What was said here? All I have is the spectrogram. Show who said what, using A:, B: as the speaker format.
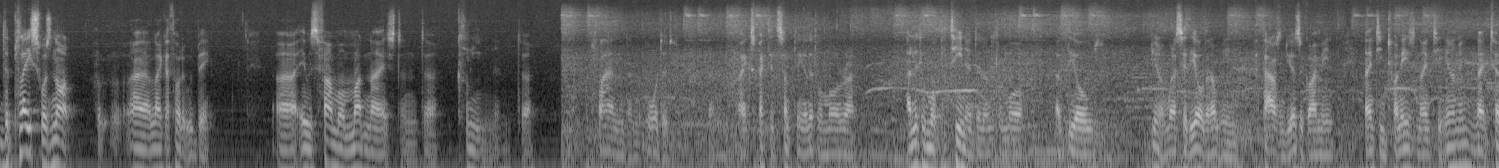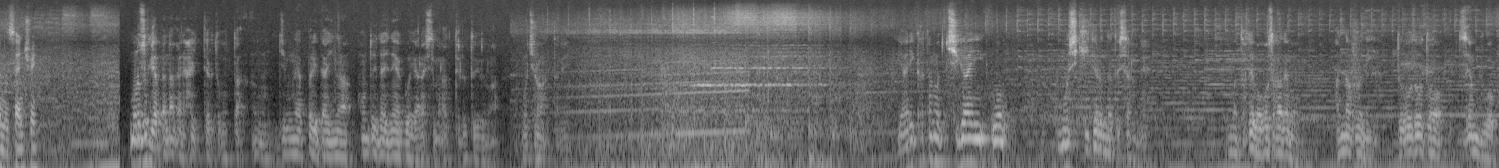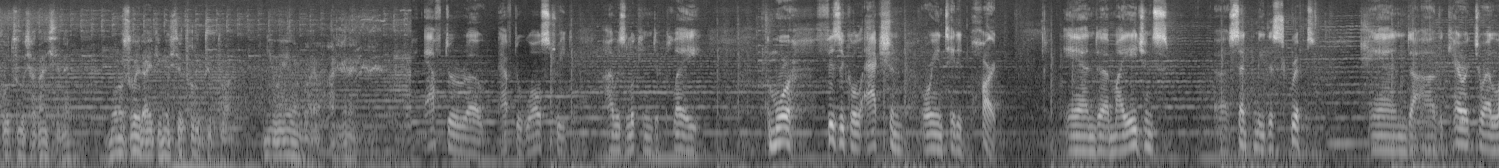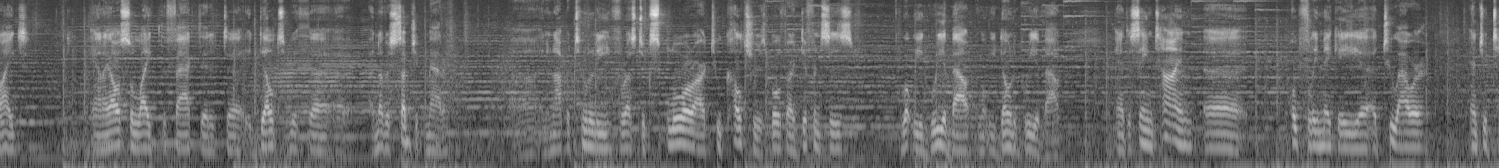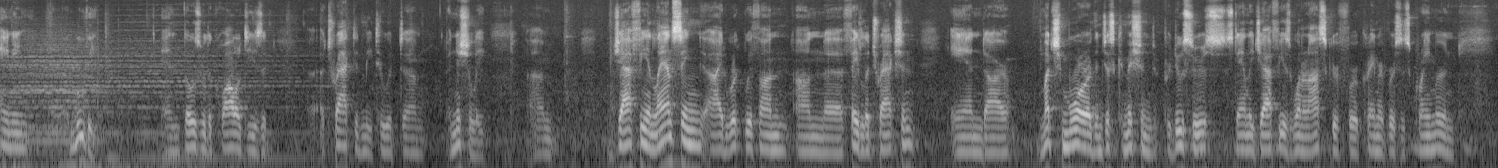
A: The place was not uh, like I thought it would be. Uh, it was far more modernized and uh, clean and uh, planned and ordered. And I expected something a little more, uh, a little more patinaed and a little more of the old. You know, when I say the old, I don't mean a thousand years ago. I mean 1920s, 19, you know I mean, turn of the century.
B: ものすごくやっぱり中に入ってると思った、うん、自分がやっぱり大事な本当に大事な役をやらせてもらってるというのはもちろんあったね。やり方の違いをもし聞いてるんだとしたらね、まあ、例えば大阪でもあんなふうに堂々と全部を交通を遮断してねものすごいライティングして撮るっていうことは日本映画の場合はありえない。
C: After, uh, after Wall Street, I was looking to play a more physical, action oriented part. And uh, my agents uh, sent me this script and uh, the character I liked. And I also liked the fact that it, uh, it dealt with uh, uh, another subject matter and an opportunity for us to explore our two cultures, both our differences, what we agree about and what we don't agree about and at the same time, uh, hopefully make a, a two-hour entertaining movie. And those were the qualities that uh, attracted me to it um, initially. Um, Jaffe and Lansing I'd worked with on, on uh, Fatal Attraction and are much more than just commissioned producers. Stanley Jaffe has won an Oscar for Kramer versus Kramer and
